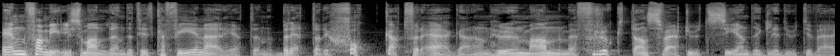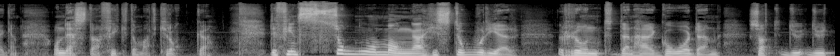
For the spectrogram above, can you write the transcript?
En familj som anlände till ett café i närheten berättade chockat för ägaren hur en man med fruktansvärt utseende gled ut i vägen och nästan fick dem att krocka. Det finns så många historier runt den här gården så att du, du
